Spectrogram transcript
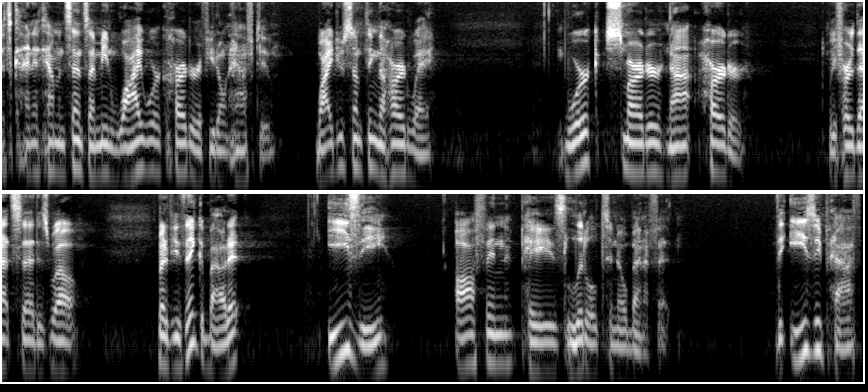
It's kind of common sense. I mean, why work harder if you don't have to? Why do something the hard way? Work smarter, not harder. We've heard that said as well. But if you think about it, easy often pays little to no benefit. The easy path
